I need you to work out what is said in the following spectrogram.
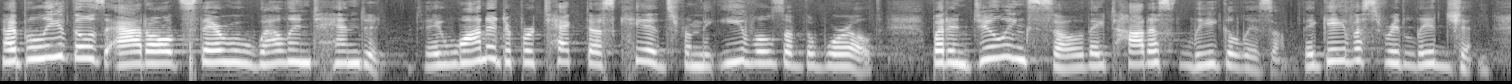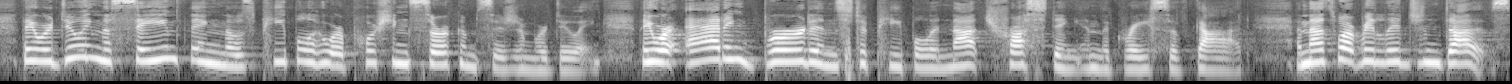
And I believe those adults there were well intended. They wanted to protect us kids from the evils of the world. But in doing so, they taught us legalism. They gave us religion. They were doing the same thing those people who are pushing circumcision were doing. They were adding burdens to people and not trusting in the grace of God. And that's what religion does.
